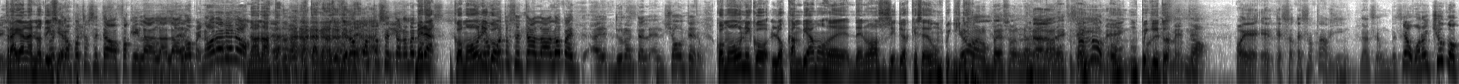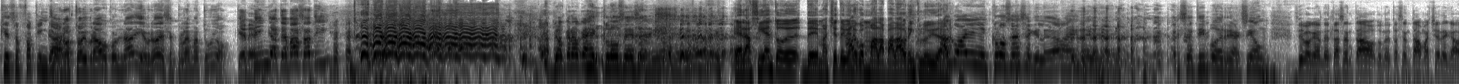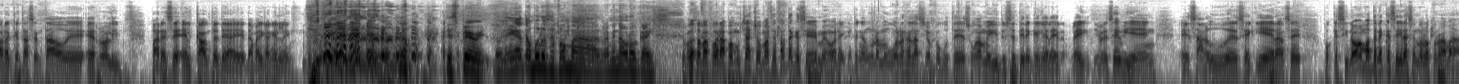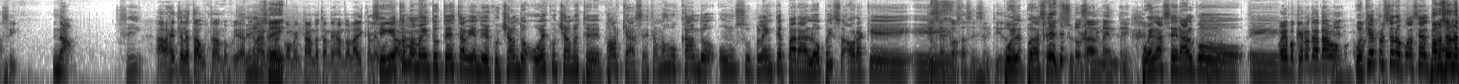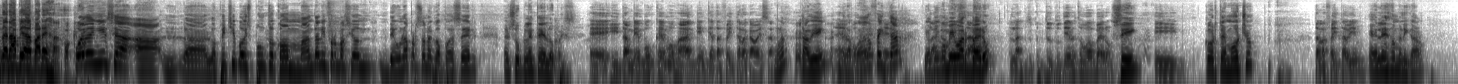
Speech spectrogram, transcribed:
Traigan las No, yo noticias. no puedo estar sentado fucking la, la, la, López. No, no, no, no. No, no, hasta, hasta que no se Yo no puedo estar sentado. No me Mira, como Yo no único- puedo estar sentado al lado de López eh, durante el, el show entero. Como único, los cambiamos de, de nuevo a su sitio es que se den un Yo piquito. no voy a dar un beso en la Un- un piquito. No. Oye, e- eso, eso está bien. Darse un besito. Yo, why don't you go kiss a fucking guy? Yo no estoy bravo con nadie, bro. Ese es el problema tuyo. ¿Qué Ven. pinga te pasa a ti? Yo creo que es el closet ese mío. El asiento de, de machete viene con mala palabra incluida. Algo hay en el closet ese que le da a la gente ese tipo de reacción. Sí, porque donde está sentado, donde está sentado Machete, que ahora el que está sentado de Rolly, parece el counter de, de American Airlines. No, the spirit. Donde llega todo el mundo se forma tremenda bronca ahí. Se pasa para afuera. Pues muchachos, me hace falta que se vean mejores, que tengan una muy buena relación porque ustedes son amiguitos y se tienen que querer, ¿ok? Llévense bien, eh, salúdense, quiéranse, porque si no vamos a tener que seguir haciendo los programas así. No. Sí. A la gente le está gustando, fíjate, Sí. que la gente Sí. está comentando, están dejando like. que Si en gusta estos verlo así. momentos usted está viendo y escuchando o escuchando este podcast, estamos buscando un suplente para López ahora que eh, Dices cosas sin sentido. puede, puede hacer su- Totalmente. puede hacer algo eh, Oye, ¿por qué no tratamos? cualquier persona puede hacer Vamos a hacer una terapia de pareja. Pueden irse a, a la- lospitchyboys.com, manda la información de una persona que puede ser el suplente de López. Eh, y también busquemos a alguien que te afeite la cabeza. Bueno, está bien, Eh, me la pueden afeitar. eh, Yo tengo mi barbero. la- ¿tú, tú tienes tu barbero? Sí, ¿Y corte mocho. te la afeita bien? Él es dominicano.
